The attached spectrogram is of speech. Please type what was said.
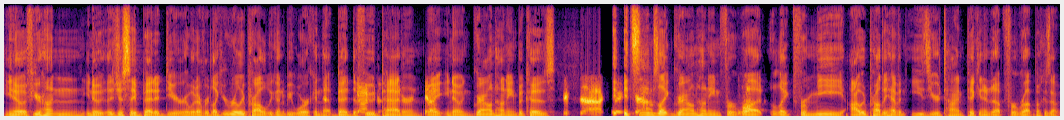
you know if you're hunting you know just say bedded deer or whatever like you're really probably going to be working that bed to food pattern Yeah. right you know and ground hunting because Exactly. it, it yeah. seems like ground hunting for rut like for me i would probably have an easier time picking it up for rut because uh,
